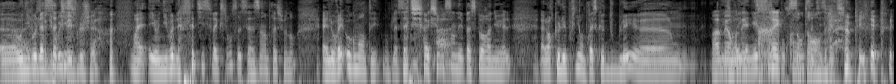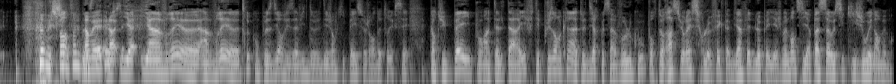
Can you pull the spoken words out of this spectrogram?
Euh, au Ouais, niveau de la satisfaction, plus cher. ouais, et au niveau de la satisfaction, ça c'est assez impressionnant. Elle aurait augmenté, donc la satisfaction Ah. sans des passeports annuels, alors que les prix ont presque doublé. Euh... Ouais, mais on est très 5% de content de satisfaction. payer plus. Mais je suis en train de non mais alors il y a, il y a un vrai euh, un vrai euh, truc qu'on peut se dire vis-à-vis de, des gens qui payent ce genre de truc, c'est quand tu payes pour un tel tarif, t'es plus enclin à te dire que ça vaut le coup pour te rassurer sur le fait que t'as bien fait de le payer. Je me demande s'il y a pas ça aussi qui joue énormément.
